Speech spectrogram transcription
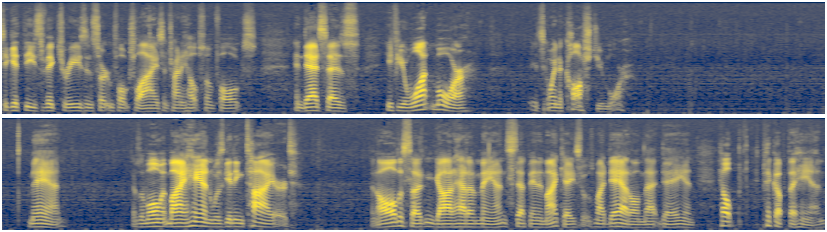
to get these victories in certain folks' lives and trying to help some folks. And dad says, if you want more, it's going to cost you more. Man, there was a moment my hand was getting tired. And all of a sudden, God had a man step in. In my case, it was my dad on that day and help pick up the hand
